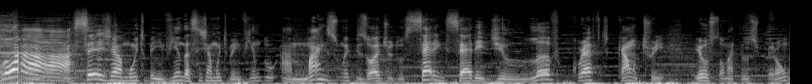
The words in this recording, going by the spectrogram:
Olá! Seja muito bem-vinda, seja muito bem-vindo a mais um episódio do Série em Série de Lovecraft Country. Eu sou Matheus Esperon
